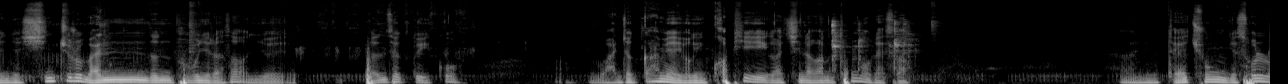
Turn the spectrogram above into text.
이제 신주를 만든 부분이라서 이제 변색도 있고 완전 까면 여긴 커피가 지나가는 통로라서 아니면 대충 이제 솔로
